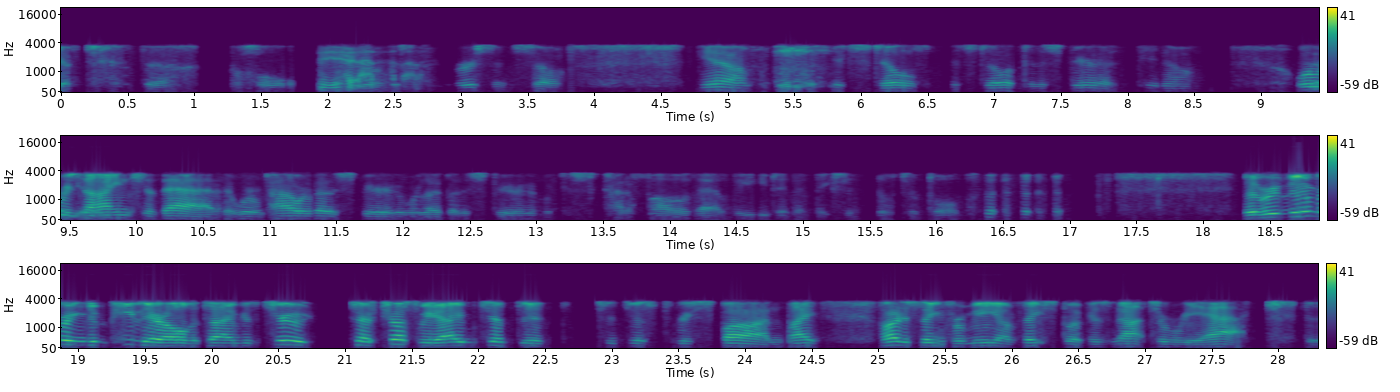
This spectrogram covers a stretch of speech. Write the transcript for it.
shift the the whole Yeah. person. So, yeah, it's still it's still up to the Spirit, you know we're resigned to that, that we're empowered by the Spirit and we're led by the Spirit, and we just kind of follow that lead, and it makes it real simple. but remembering to be there all the time, because true, trust me, I'm tempted to just respond. My hardest thing for me on Facebook is not to react to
